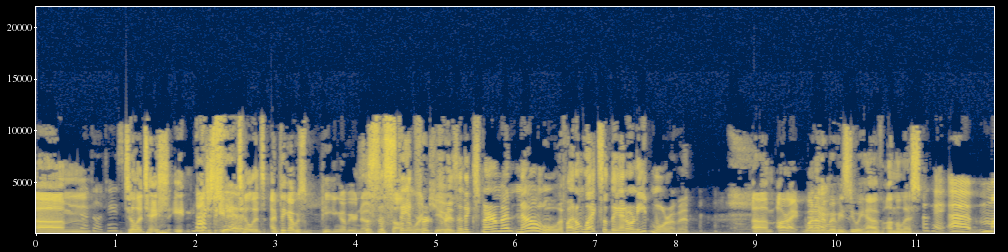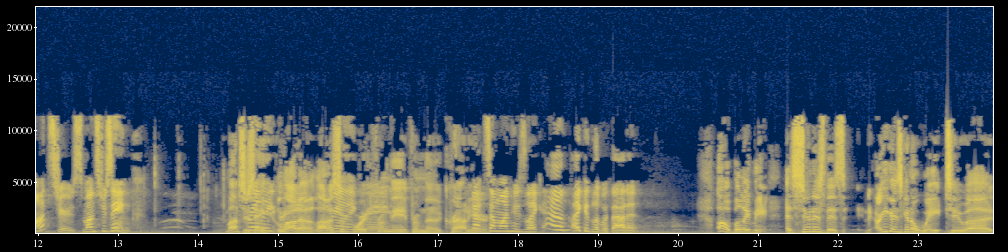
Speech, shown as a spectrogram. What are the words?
Um, Until it tastes. till it tastes. Eat, you Not just eat it cute. until it's. I think I was peeking over your nose Is and this a saw the word Stanford cute. prison experiment? No. If I don't like something, I don't eat more of it. Um, all right, what Okay. other movies do we have on the list? Okay, uh, Monsters, Monsters Inc. Monsters Really Inc. A lot of, lot of Really support great. from the from the crowd here. Got someone who's like, eh, I could live without it. Oh, believe me, as soon as this, are you guys going to wait to uh,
